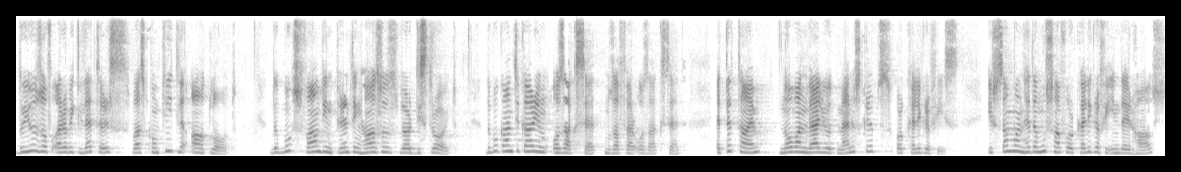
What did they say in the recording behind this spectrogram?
the use of Arabic letters was completely outlawed. The books found in printing houses were destroyed. The book antiquarian Ozak said, Muzaffer Ozak said, at that time, no one valued manuscripts or calligraphies. If someone had a mushaf or calligraphy in their house,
